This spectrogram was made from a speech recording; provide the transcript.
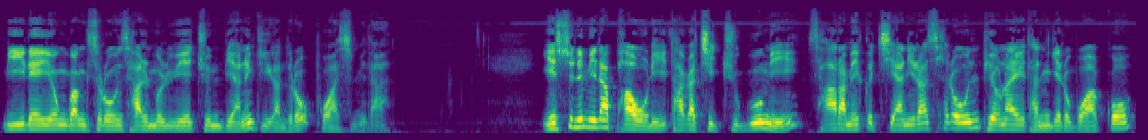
미래의 영광스러운 삶을 위해 준비하는 기간으로 보았습니다. 예수님이나 바울이 다 같이 죽음이 사람의 끝이 아니라 새로운 변화의 단계로 보았고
